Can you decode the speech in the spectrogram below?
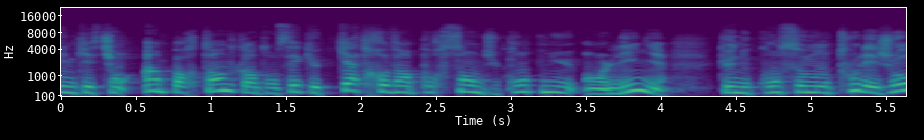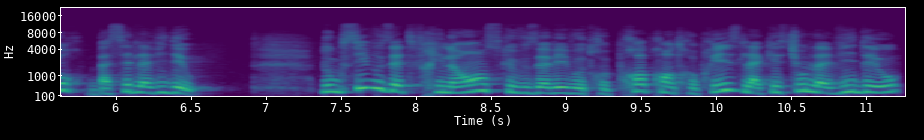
C'est une question importante quand on sait que 80% du contenu en ligne que nous consommons tous les jours, bah, c'est de la vidéo. Donc si vous êtes freelance, que vous avez votre propre entreprise, la question de la vidéo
